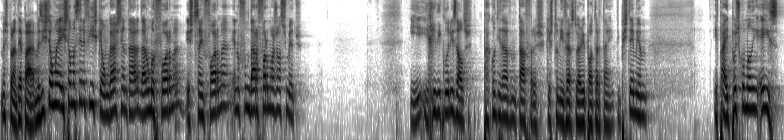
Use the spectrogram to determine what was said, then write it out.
Mas pronto, é pá, mas isto é, uma, isto é uma cena fixe, que é um gajo tentar dar uma forma, este sem forma, é no fundo dar forma aos nossos medos. E, e ridicularizá-los. Pá, a quantidade de metáforas que este universo do Harry Potter tem. Tipo, isto é mesmo... E pá, e depois como a língua... É isso.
